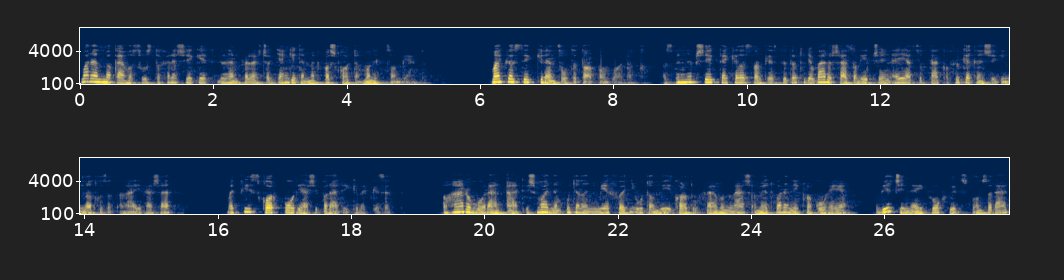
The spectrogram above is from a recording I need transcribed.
Warren magához húzta feleségét, de nem felel, csak gyengéden megpaskolta Monik combját. Michaelszék kilenc óta talpon voltak. Az ünnepség reggel azzal kezdődött, hogy a városháza lépcsőjén eljátszották a függetlenségi nyilatkozat aláírását, majd tízkor óriási parádé következett. A három órán át és majdnem ugyanannyi mérföldnyi úton végighaladó felvonulás, amelyet Varenék lakóhelye, a Virginiai Brookfield szponzorált,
